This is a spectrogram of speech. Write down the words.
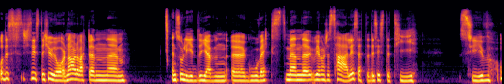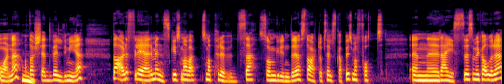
og, de siste 20 årene har det vært en, en solid, jevn, god vekst. Men vi har kanskje særlig sett det de siste ti-syv årene. At det har skjedd veldig mye. Da er det flere mennesker som har, vært, som har prøvd seg som gründere, starte opp selskaper, som har fått en reise, som vi kaller det.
